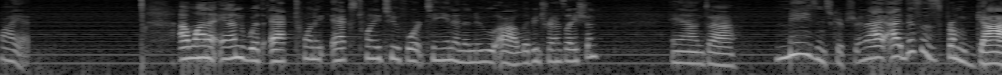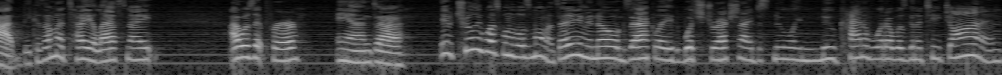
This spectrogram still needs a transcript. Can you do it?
quiet. I want to end with Act 20, Acts 22, 14 in the New uh, Living Translation. And uh, amazing scripture. And I, I, this is from God because I'm going to tell you, last night I was at prayer and uh, it truly was one of those moments. I didn't even know exactly which direction. I just knew, knew kind of what I was going to teach on and,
